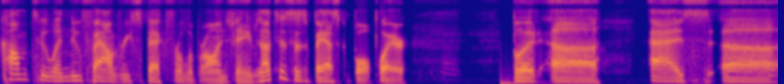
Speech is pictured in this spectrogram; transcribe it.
come to a newfound respect for LeBron James, not just as a basketball player but uh, as uh,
